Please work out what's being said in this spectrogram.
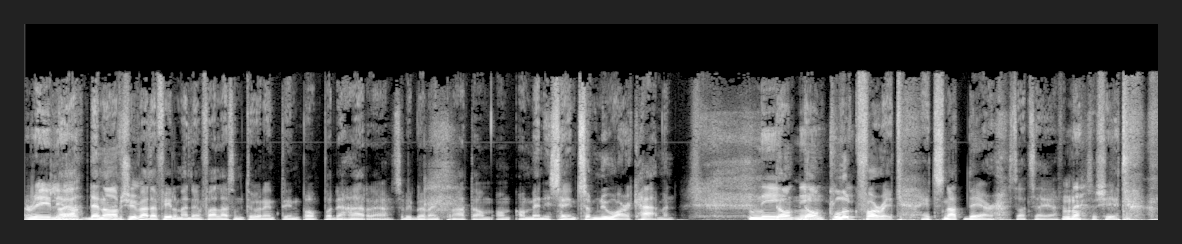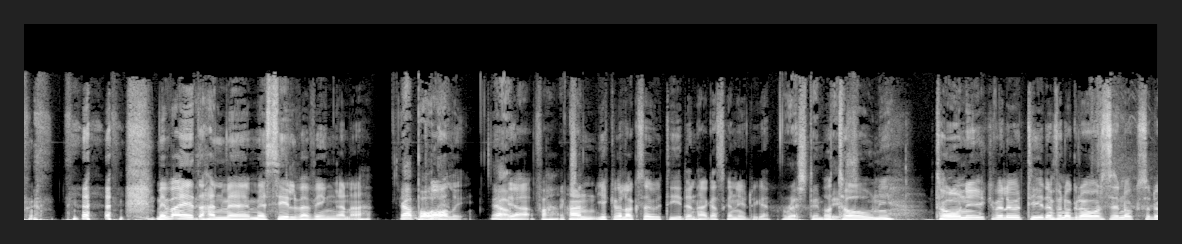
Ray Liotta, den avskyvärda filmen, den faller som tur inte in på, på det här, eh, så vi behöver inte prata om, om, om Many Saints of Newark här, men nej, don't, nej, don't look for it. It's not there, så att säga. För det är så shit. Men vad heter han med, med silvervingarna? Ja, Paul. Paulie. Ja, Ja, för han gick väl också ut i den här ganska nyligen. rest in Och peace. Tony. Tony gick väl ut tiden för några år sedan också. Det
